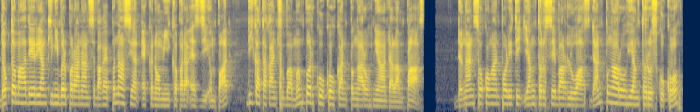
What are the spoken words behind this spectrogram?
Dr. Mahathir yang kini berperanan sebagai penasihat ekonomi kepada SG4 dikatakan cuba memperkukuhkan pengaruhnya dalam PAS. Dengan sokongan politik yang tersebar luas dan pengaruh yang terus kukuh,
